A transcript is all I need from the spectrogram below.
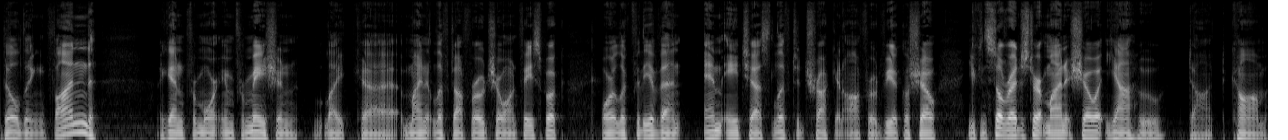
Building Fund. Again, for more information, like uh, Minot Liftoff Roadshow on Facebook, or look for the event MHS Lifted Truck and Off Road Vehicle Show. You can still register at minoteshow at yahoo.com.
